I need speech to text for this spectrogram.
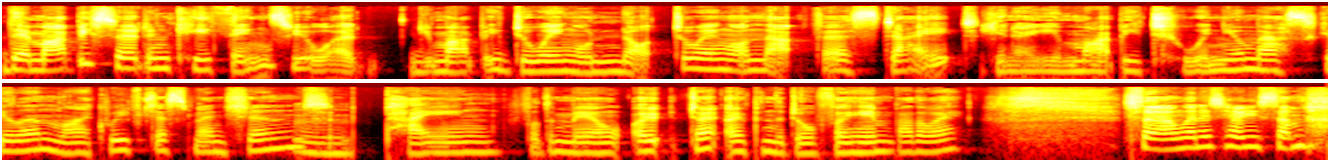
there might be certain key things you are you might be doing or not doing on that first date. You know, you might be too in your masculine, like we've just mentioned, Mm. paying for the meal. Oh, don't open the door for him, by the way. So I'm going to tell you some.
